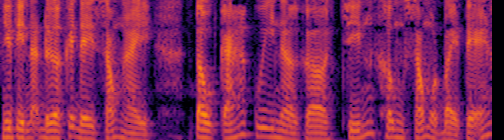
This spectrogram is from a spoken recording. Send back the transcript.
Như tin đã đưa cách đây 6 ngày, tàu cá QNG 90617TS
